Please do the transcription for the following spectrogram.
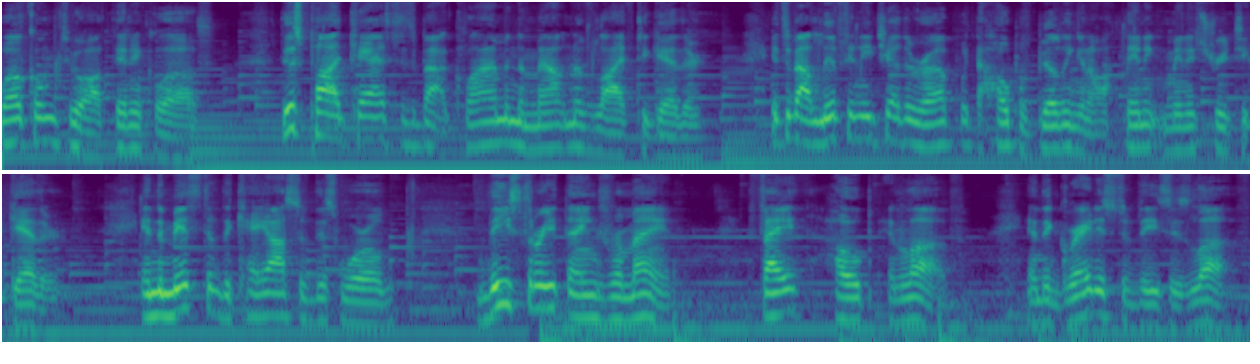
Welcome to Authentic Love. This podcast is about climbing the mountain of life together. It's about lifting each other up with the hope of building an authentic ministry together. In the midst of the chaos of this world, these three things remain faith, hope, and love. And the greatest of these is love.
